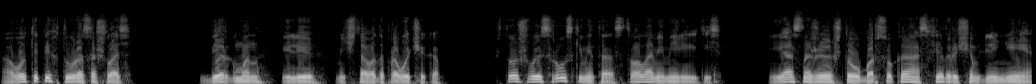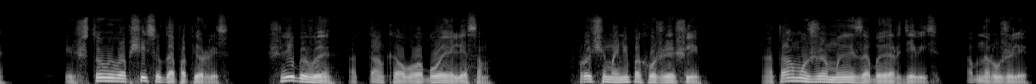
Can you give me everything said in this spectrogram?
А вот и пихтура сошлась. Бергман или мечта водопроводчика. Что ж вы с русскими-то стволами меряетесь? Ясно же, что у барсука с Федорычем длиннее. И что вы вообще сюда поперлись? Шли бы вы от танкового боя лесом. Впрочем, они, похоже, и шли. А там уже мы за БР-9 обнаружили.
